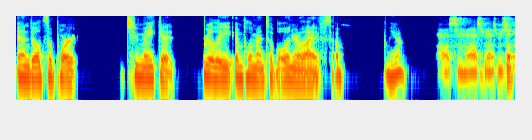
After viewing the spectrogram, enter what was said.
and build support to make it really implementable in your life. So, yeah. Awesome, awesome, awesome. So,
